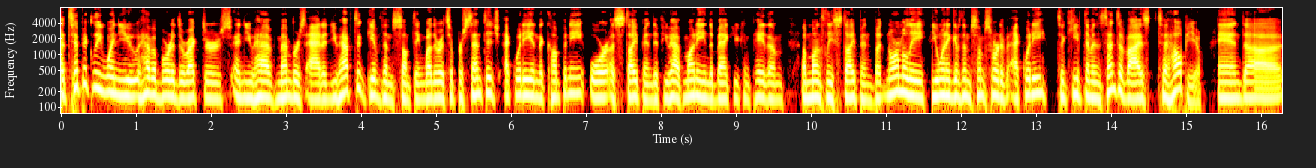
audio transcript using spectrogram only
Uh, typically, when you have a board of directors and you have members added, you have to give them something, whether it's a percentage equity in the company or a stipend. If you have money in the bank, you can pay them a monthly stipend. But normally, you want to give them some sort of equity to keep them incentivized to help you. And uh,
